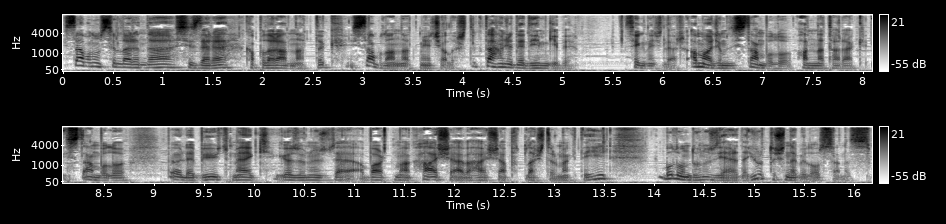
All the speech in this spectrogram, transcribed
İstanbul'un sırlarında sizlere kapıları anlattık. İstanbul'u anlatmaya çalıştık. Daha önce dediğim gibi sevgiliciler. Amacımız İstanbul'u anlatarak, İstanbul'u böyle büyütmek, gözünüzde abartmak, haşa ve haşa putlaştırmak değil. Bulunduğunuz yerde, yurt dışında bile olsanız,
